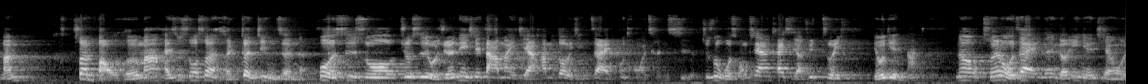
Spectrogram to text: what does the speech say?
蛮算饱和吗？还是说算很更竞争的？或者是说，就是我觉得那些大卖家他们都已经在不同的城市了，就是我从现在开始要去追有点难。那所以我在那个一年前我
